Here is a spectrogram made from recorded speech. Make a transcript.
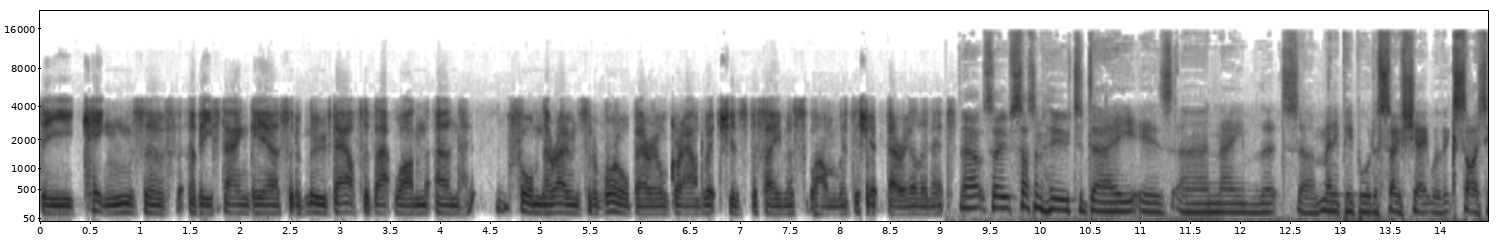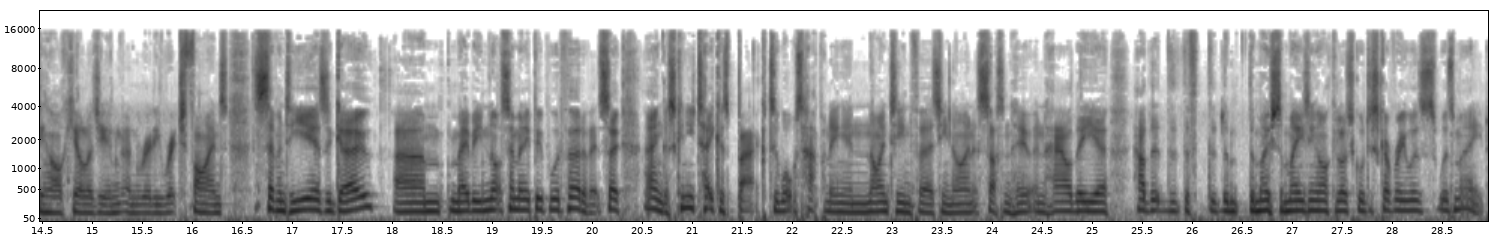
the kings of, of East Anglia sort of moved out of that one and formed their own sort of royal burial ground, which is the famous one with the ship burial in it. Now, so Sutton Hoo today is a name that uh, many people would associate with exciting archaeology and, and really rich finds. 70 years ago, um, maybe not so many people would have heard of it. So, Angus, can you take us back to what was happening in 1939 at Sutton Hoo and how the uh, how the the, the, the the most amazing archaeological discovery was was made?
